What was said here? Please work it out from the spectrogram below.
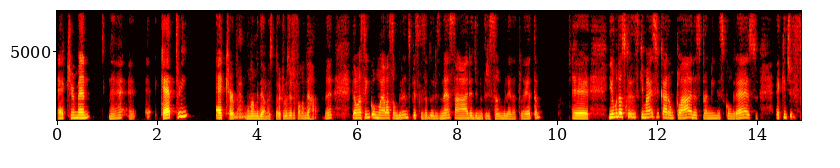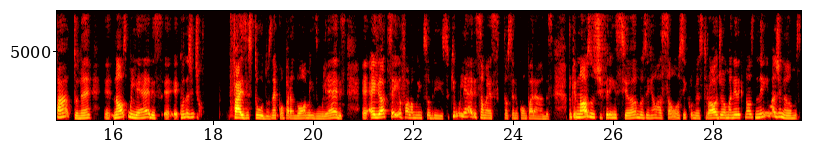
Ackerman, né? É, é, Catherine Ackerman, o nome dela, eu espero que não esteja falando errado, né? Então, assim como ela, são grandes pesquisadores nessa área de nutrição e mulher atleta. É, e uma das coisas que mais ficaram claras para mim nesse congresso é que, de fato, né, é, nós mulheres, é, quando a gente faz estudos, né, comparando homens e mulheres, é, a Eliot Seio fala muito sobre isso. Que mulheres são essas que estão sendo comparadas? Porque nós nos diferenciamos em relação ao ciclo menstrual de uma maneira que nós nem imaginamos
